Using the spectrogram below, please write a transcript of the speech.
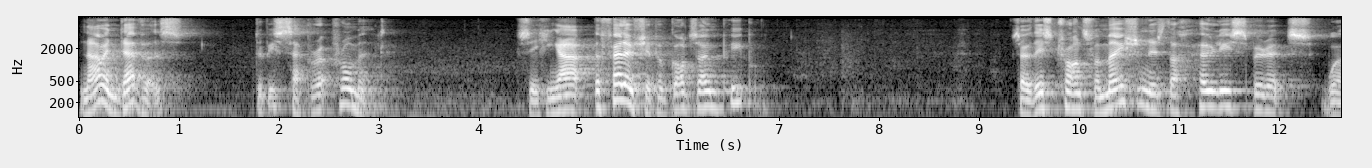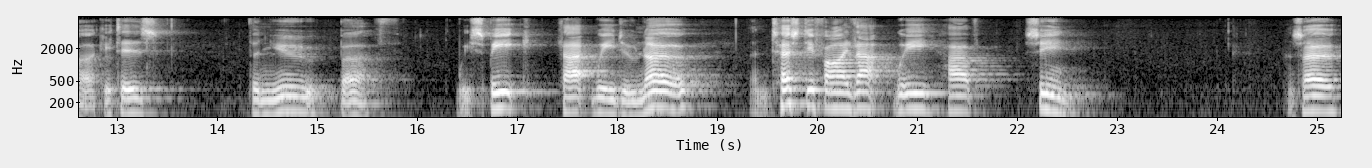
now endeavours to be separate from it, seeking out the fellowship of God's own people. So, this transformation is the Holy Spirit's work. It is the new birth. We speak that we do know and testify that we have seen. And so,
